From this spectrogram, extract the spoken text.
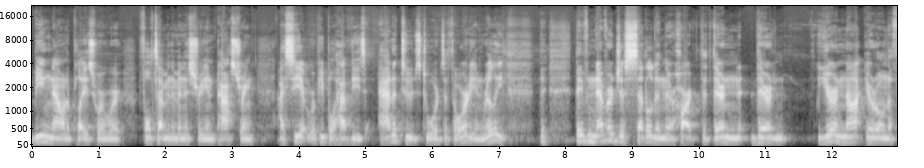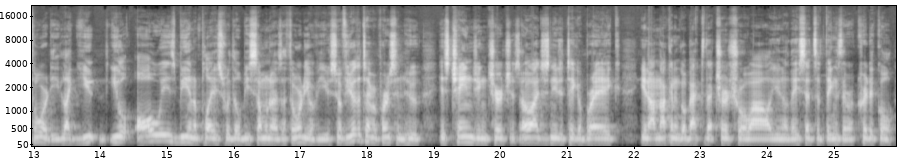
Being now in a place where we're full time in the ministry and pastoring, I see it where people have these attitudes towards authority, and really, they've never just settled in their heart that they're they're you're not your own authority. Like you you'll always be in a place where there'll be someone who has authority over you. So if you're the type of person who is changing churches, oh, I just need to take a break, you know, I'm not going to go back to that church for a while, you know, they said some things that were critical.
